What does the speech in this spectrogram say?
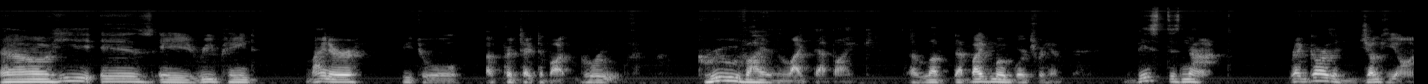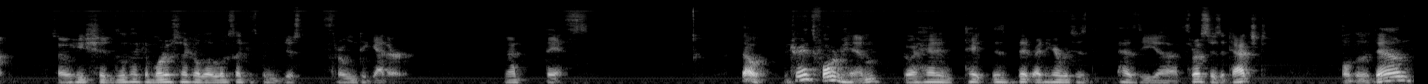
Now, he is a repaint minor retool of Protectobot Groove. Groove, I like that bike. I love that bike mode works for him. This does not. Wreck-Gar's a Junkion, so he should look like a motorcycle that looks like it's been just thrown together. Not this. So to transform him, go ahead and take this bit right here, which is has the uh, thrusters attached. Fold those down.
